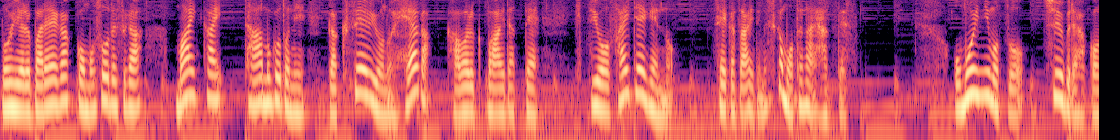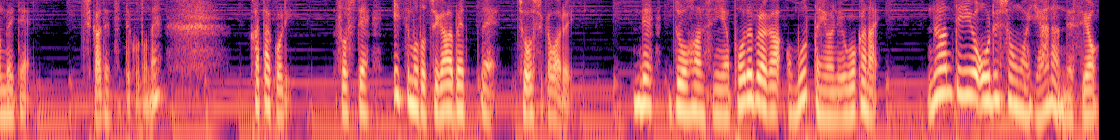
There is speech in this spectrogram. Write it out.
ロイヤルバレエ学校もそうですが、毎回タームごとに学生寮の部屋が変わる場合だって必要最低限の生活アイテムしか持てないはずです。重い荷物をチューブで運んでいて、地下鉄ってことね。肩こり、そしていつもと違うベッドで調子が悪い。で、上半身やポーデブラが思ったように動かない。なんていうオーディションは嫌なんですよ。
